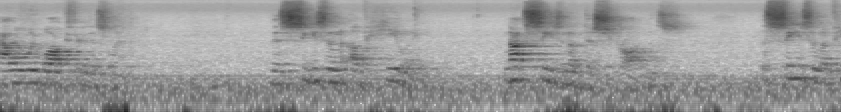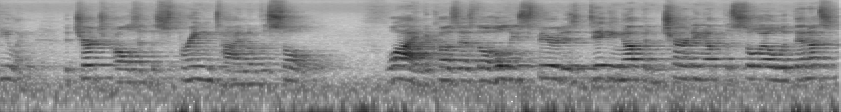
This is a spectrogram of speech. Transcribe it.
How will we walk through this Lent? This season of healing, not season of distraughtness, the season of healing. The church calls it the springtime of the soul. Why? Because as the Holy Spirit is digging up and churning up the soil within us,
